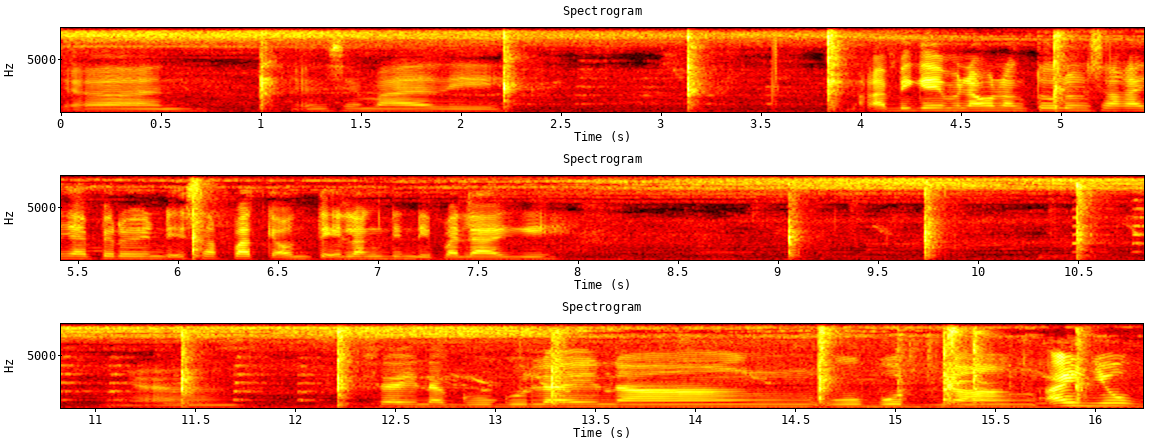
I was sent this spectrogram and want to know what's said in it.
Yan. Yan si Mari. Nakabigay mo na ako ng tulong sa kanya pero hindi sapat. Kaunti lang din, di palagi. Yan. Siya ay nagugulay ng ubod ng, ay nyug,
